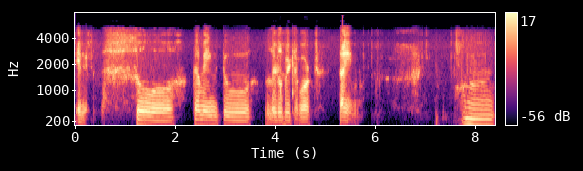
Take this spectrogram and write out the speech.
anyway so coming to a little bit about um,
